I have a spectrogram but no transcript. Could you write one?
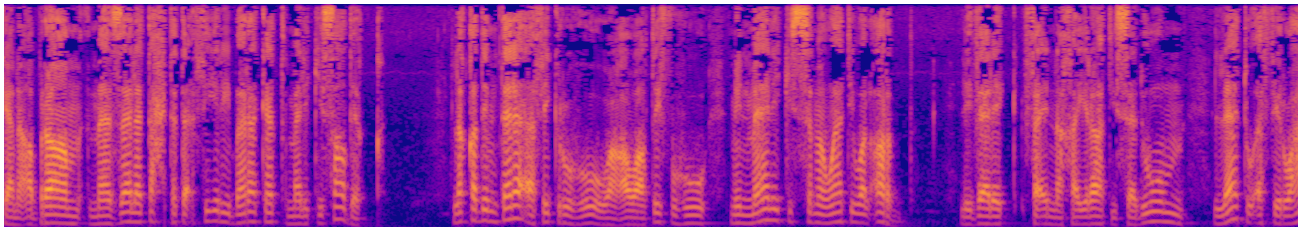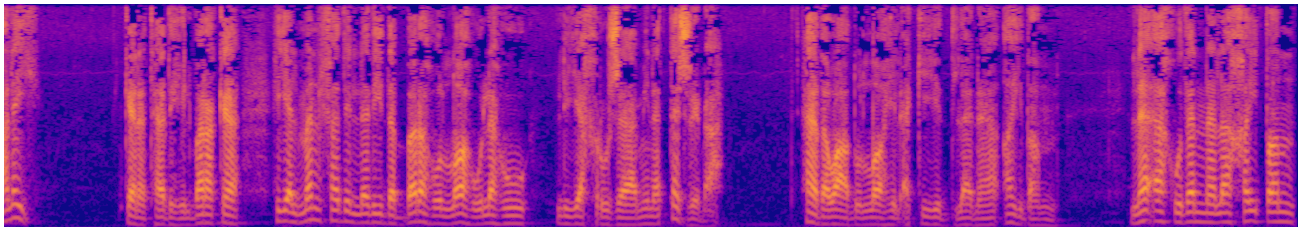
كان أبرام ما زال تحت تأثير بركة ملك صادق. لقد امتلأ فكره وعواطفه من مالك السماوات والأرض لذلك فإن خيرات سدوم لا تؤثر عليه. كانت هذه البركة هي المنفذ الذي دبره الله له ليخرج من التجربة. هذا وعد الله الأكيد لنا أيضا. لا أخذن لا خيطا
